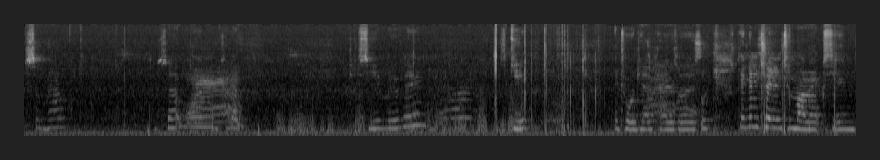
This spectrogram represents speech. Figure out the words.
somehow. Is that one? Do you see it moving? Cute. I told you how caterpillars look. They're gonna turn into monarchs. Mm,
